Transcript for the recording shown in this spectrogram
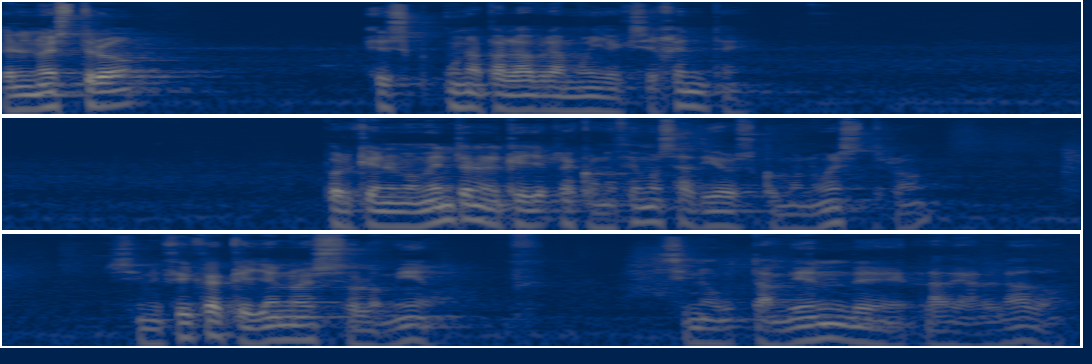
El nuestro es una palabra muy exigente, porque en el momento en el que reconocemos a Dios como nuestro, significa que ya no es solo mío, sino también de la de al lado.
